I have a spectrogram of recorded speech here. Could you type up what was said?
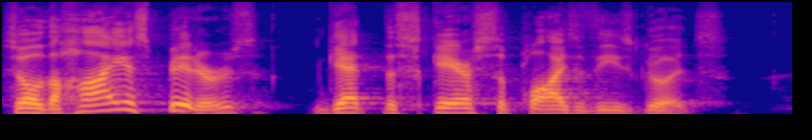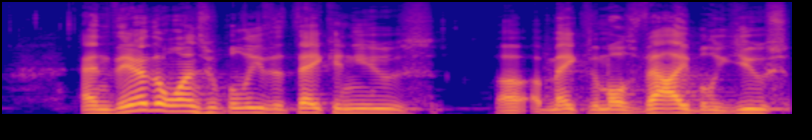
So the highest bidders get the scarce supplies of these goods. And they're the ones who believe that they can use uh, make the most valuable use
